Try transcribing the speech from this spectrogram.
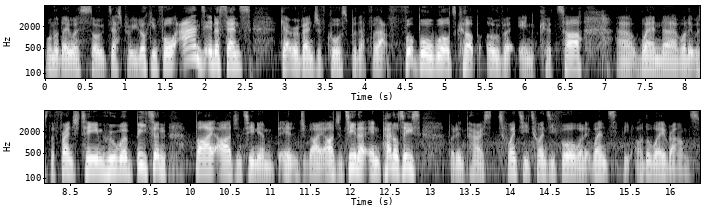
one that they were so desperately looking for. And in a sense, get revenge, of course, but for that Football World Cup over in Qatar, uh, when, uh, well, it was the French team who were beaten by Argentina, by Argentina in penalties. But in Paris 2024, well, it went the other way round.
